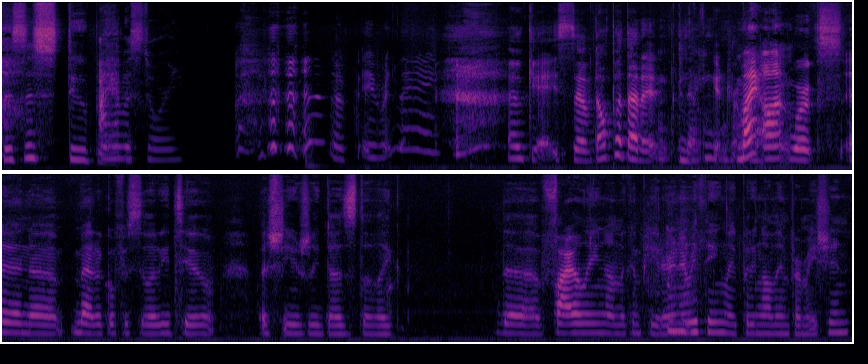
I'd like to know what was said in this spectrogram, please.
this is stupid I have a story. my favorite thing Okay, so don't put that in. 'cause I can get in trouble. My aunt works in a medical facility too, but she usually does the like the filing on the computer and Mhm. everything, like putting all the information.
